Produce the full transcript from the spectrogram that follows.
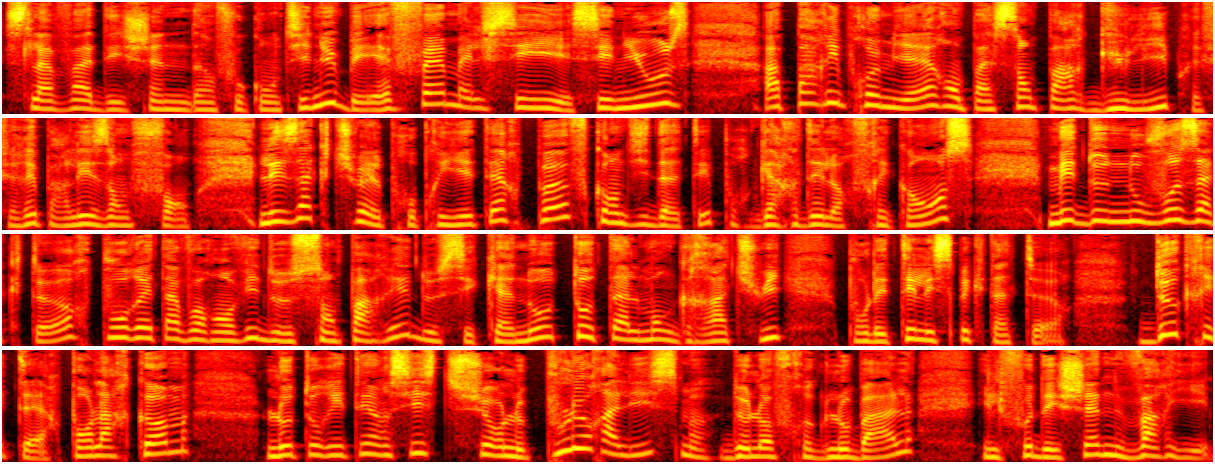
Cela va des chaînes d'info continue, BFM, LCI et CNews, à Paris Première en passant par Gulli, préféré par les enfants. Les actuels propriétaires peuvent candidater pour garder leur fréquence, mais de nouveaux acteurs pourraient avoir envie de s'emparer de ces canaux totalement gratuits pour les téléspectateurs. Deux critères pour l'ARCOM. L'autorité insiste sur le pluralisme de l'offre globale, il faut des chaînes variées.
